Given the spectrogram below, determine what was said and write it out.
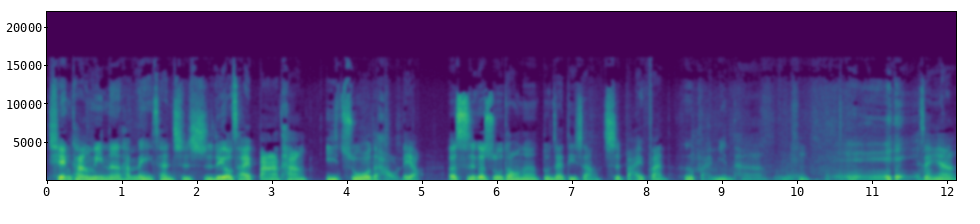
钱康明呢，他每餐吃十六菜八汤一桌的好料，而四个书童呢蹲在地上吃白饭喝白面汤。怎样？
